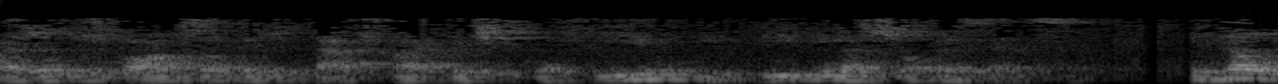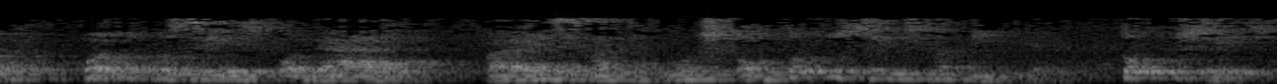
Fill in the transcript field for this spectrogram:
Mas outros nove são acreditados para aqueles que confiam e vivem na sua presença. Então, quando vocês olharem para esses atributos, estão todos eles na Bíblia, todos eles,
